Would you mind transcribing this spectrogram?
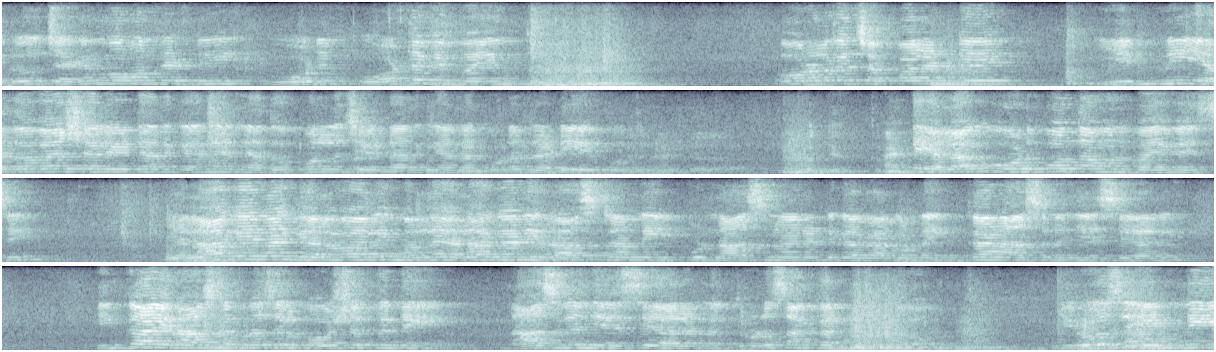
ఈరోజు జగన్మోహన్ రెడ్డి ఓడి ఓటమి భయంతో ఓవరాల్గా చెప్పాలంటే ఎన్ని ఎదవేషాలు వేయడానికైనా ఎన్ని యథో పనులు చేయడానికైనా కూడా రెడీ అయిపోతున్నాడు. అంటే ఎలాగో ఓడిపోతామని భయం వేసి ఎలాగైనా గెలవాలి మళ్ళీ ఎలాగైనా రాష్ట్రాన్ని ఇప్పుడు నాశనం అయినట్టుగా కాకుండా ఇంకా నాశనం చేసేయాలి ఇంకా ఈ రాష్ట్ర ప్రజల భవిష్యత్తుని నాశనం చేసేయాలన్న దృఢ సంకల్పంతో ఈరోజు ఎన్ని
